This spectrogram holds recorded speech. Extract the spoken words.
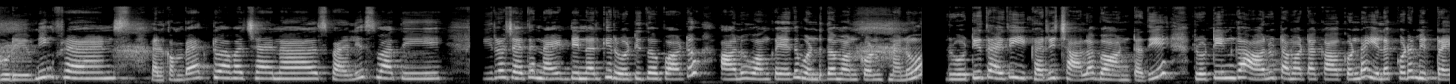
Good evening friends welcome back to our channel స్పైలీ స్వాతి ఈరోజు అయితే నైట్ డిన్నర్కి రోటీతో పాటు ఆలు వంకాయ అయితే వండుదాం అనుకుంటున్నాను. రోటీతో అయితే ఈ కర్రీ చాలా బాగుంటుంది. రొటీన్గా ఆలు టమాటా కాకుండా ఇలా కూడా మీరు ట్రై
